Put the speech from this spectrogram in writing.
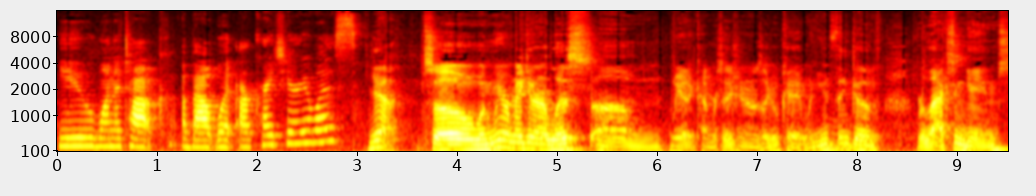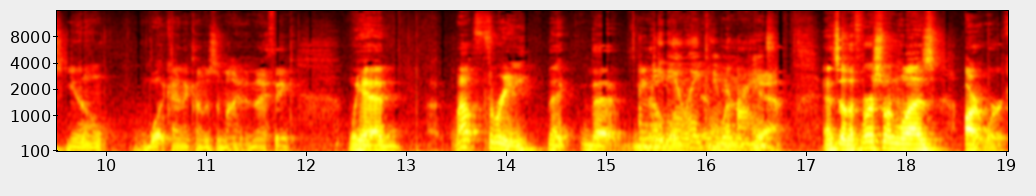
you want to talk about what our criteria was? Yeah. So when we were making our list, um, we had a conversation, and I was like, okay, when you think of relaxing games, you know, what kind of comes to mind? And I think we had about three that that you Immediately know, came to mind. Yeah. And so the first one was artwork.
